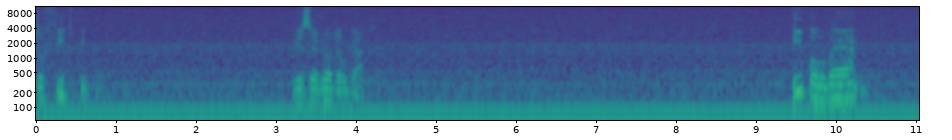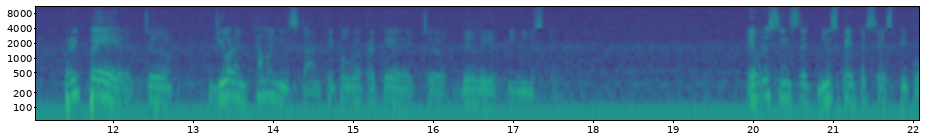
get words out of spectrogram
to feed people with the word of God. People were prepared to, during communist time, people were prepared to believe in newspaper. Everything that newspaper says, people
